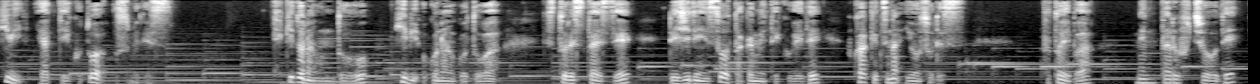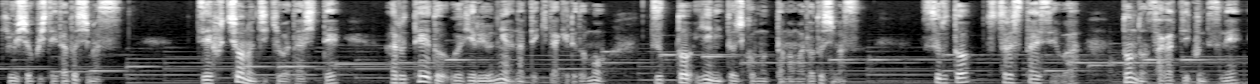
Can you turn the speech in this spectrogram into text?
日々やっていくことはおすすめです。適度な運動を日々行うことは、ストレス耐性、レジリエンスを高めていく上で不可欠な要素です。例えば、メンタル不調で休職していたとします。絶不調の時期は出して、ある程度動けるようにはなってきたけれども、ずっと家に閉じこもったままだとします。すると、ストレス耐性はどんどん下がっていくんですね。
